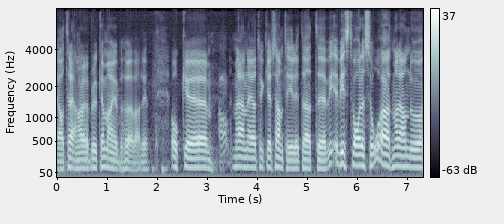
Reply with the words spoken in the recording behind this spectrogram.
ja, tränare brukar man ju behöva det. Och, eh, Ja. Men jag tycker samtidigt att eh, vi- visst var det så att man ändå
